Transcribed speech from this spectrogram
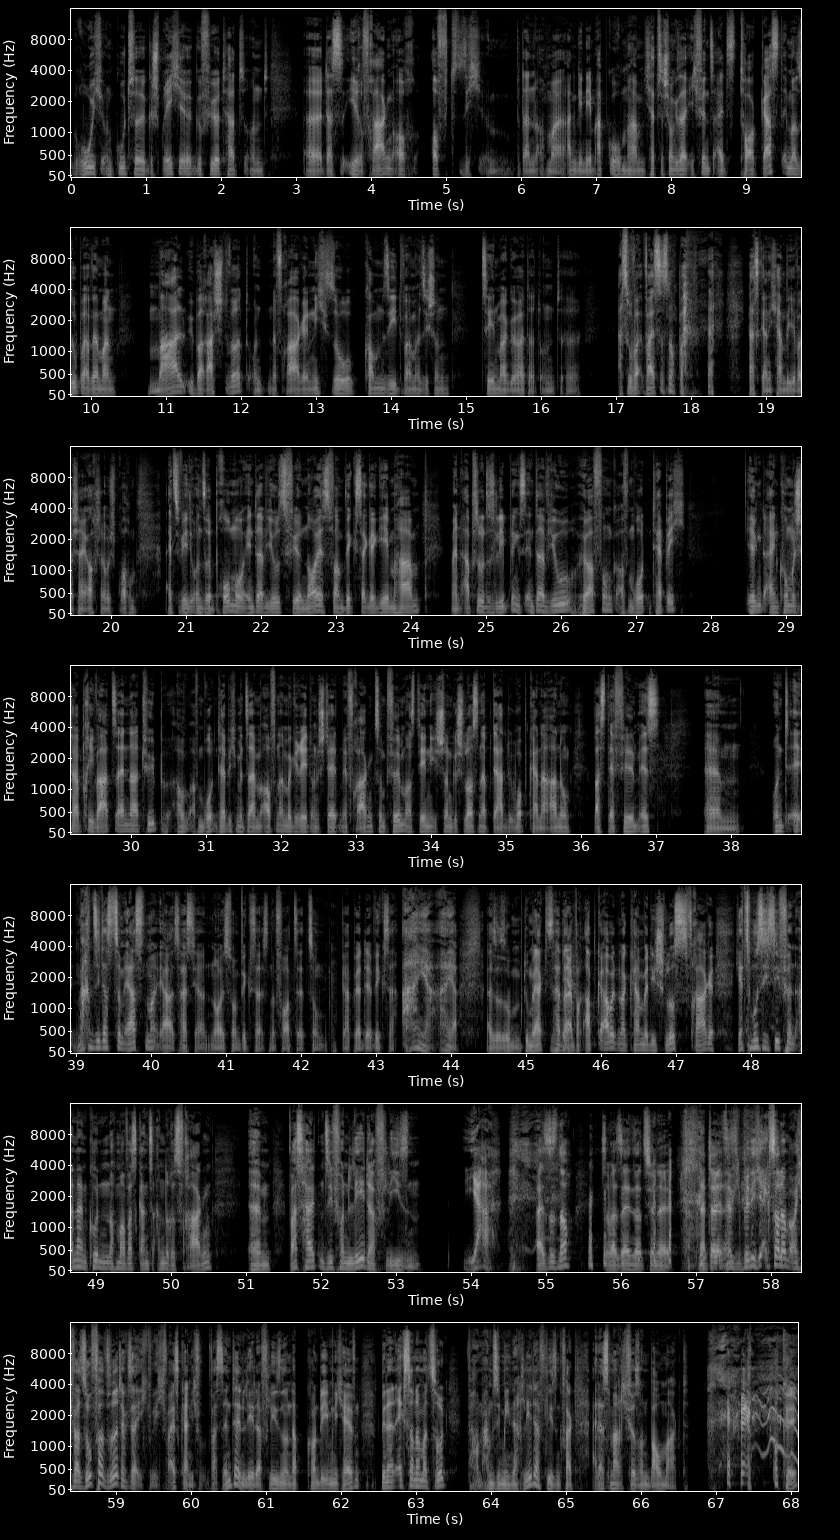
ruhig und gute Gespräche geführt hat und äh, dass ihre Fragen auch oft sich ähm, dann auch mal angenehm abgehoben haben. Ich hatte es ja schon gesagt, ich finde es als Talk-Gast immer super, wenn man mal überrascht wird und eine Frage nicht so kommen sieht, weil man sie schon zehnmal gehört hat und äh, Ach so, weißt du es noch? ich weiß gar nicht, haben wir hier wahrscheinlich auch schon besprochen, als wir unsere Promo-Interviews für Neues vom Wichser gegeben haben. Mein absolutes Lieblingsinterview, Hörfunk auf dem roten Teppich irgendein komischer Privatsender-Typ auf, auf, dem roten Teppich mit seinem Aufnahmegerät und stellt mir Fragen zum Film, aus denen ich schon geschlossen habe, der hat überhaupt keine Ahnung, was der Film ist. Ähm, und äh, machen Sie das zum ersten Mal? Ja, es das heißt ja, Neues vom Wichser ist eine Fortsetzung. Gab ja der Wichser. Ah ja, ah ja. Also so, du merkst, es hat er ja. einfach abgearbeitet und dann kam mir die Schlussfrage. Jetzt muss ich Sie für einen anderen Kunden nochmal was ganz anderes fragen. Ähm, was halten Sie von Lederfliesen? Ja. Weißt du es noch? Das war sensationell. Da bin ich extra noch, ich war so verwirrt, habe gesagt, ich, ich weiß gar nicht, was sind denn Lederfliesen und hab, konnte ihm nicht helfen. Bin dann extra nochmal zurück. Warum haben Sie mich nach Lederfliesen gefragt? Ah, das mache ich für so einen Baumarkt. Okay.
